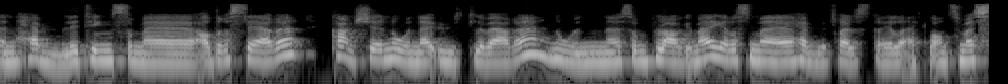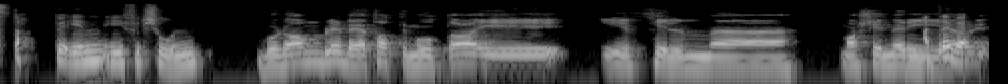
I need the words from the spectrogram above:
en hemmelig ting som jeg adresserer. Kanskje noen jeg utleverer, noen som plager meg, eller som er hemmelig forelska eller et eller annet. Som jeg stapper inn i fiksjonen. Hvordan blir det tatt imot da i, i filmmaskineriet?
